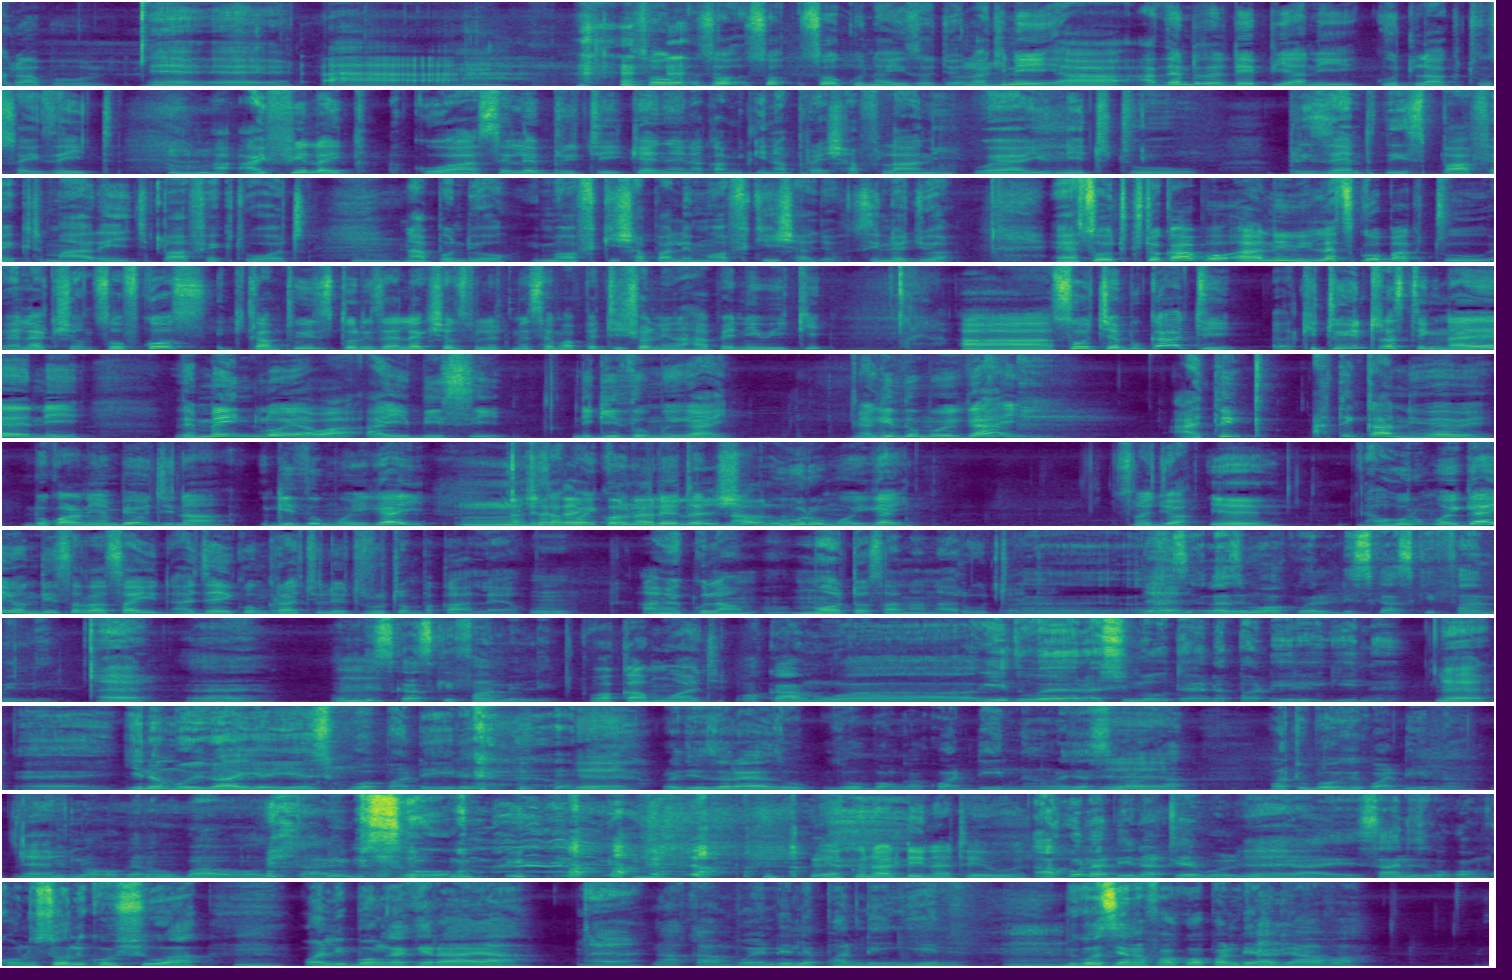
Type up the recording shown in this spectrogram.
yeah, yeah, yeah. ah. so, so, so, so kuna hizo jo lakini uh, at the end of the day pia ni good luck to size 8 mm-hmm. uh, i feel like kuwa celebrity kenya inakamigina pressure fulani where you need to present this perfect marriage perfect what. Mm. na hapo ndio imewafikisha pale imewafikisha jo sindiojua uh, so tukitoka hapo uh, nini? Let's go back to elections. So of course ikikam to hizi stories elections vile tumesema petition inahapeni wiki. Uh, so chebukati uh, kitu interesting na yeye ni the main lawyer wa ibc ni mwigai na mwigai i think i think ani wewe. Ndo kananiambia jina gidhu mwigai Mm, na uhuru mwigai sinajua yeah. na uhuru mwigai on this other side ajai congratulate ruto mpaka leo. Mm. amekula moto sana na ruto. Ah, yeah. lazima wakuwa discuss kifamily. Eh, eh, discuss kifamily. Wakaamuaje wakaamua githu we rasima utaenda pande ile ingine yeah. eh, jina moigai aiesi kuwa pande ile. Yeah. unajua hizo raya zubonga kwa dina unajua si waga? Hatubongi kwa dina Yeah. Na ubao all the time. So Eh, hakuna dina table. hakuna dina table yeah. sani ziko kwa mkono. So niko shua walibonga kiraya yeah. na akaambua pande ingine because anafaa kuwa pande ya gava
